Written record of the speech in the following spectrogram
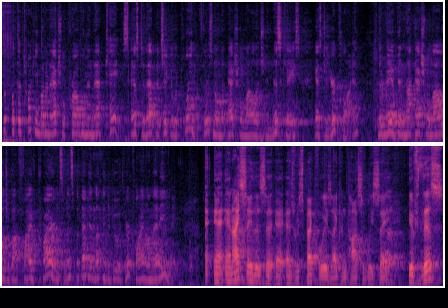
But, but they're talking about an actual problem in that case. As to that particular plaintiff, there's no actual knowledge in this case as to your client. There may have been not actual knowledge about five prior incidents, but that had nothing to do with your client on that evening. And I say this as respectfully as I can possibly say. If this,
